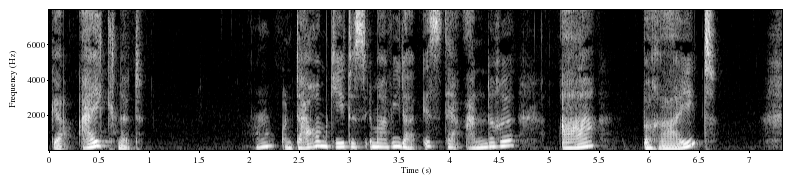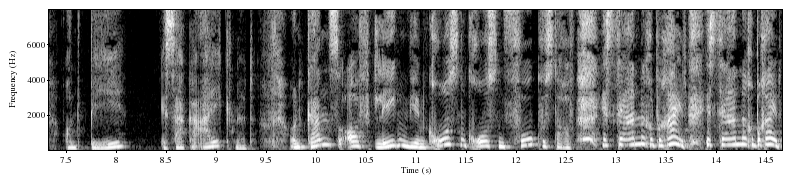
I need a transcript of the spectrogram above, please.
geeignet. Und darum geht es immer wieder. Ist der andere A bereit und B ist er geeignet? Und ganz oft legen wir einen großen, großen Fokus darauf. Ist der andere bereit? Ist der andere bereit?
